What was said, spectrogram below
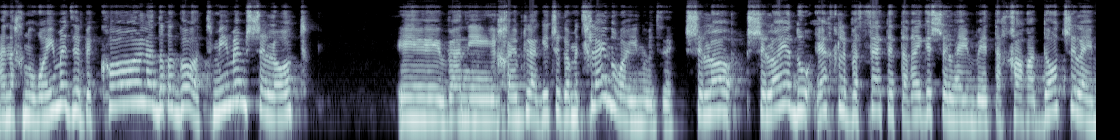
אנחנו רואים את זה בכל הדרגות, מממשלות ואני חייבת להגיד שגם אצלנו ראינו את זה, שלא, שלא ידעו איך לווסת את הרגש שלהם ואת החרדות שלהם,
